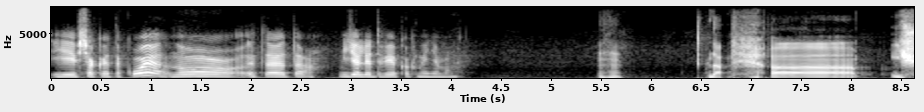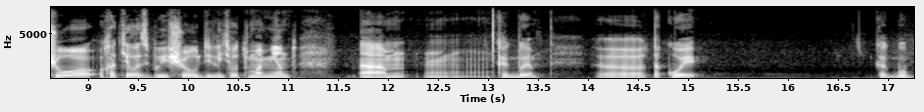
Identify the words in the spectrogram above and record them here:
и всякое такое, но это, это недели две как минимум. Угу. Да. А, еще хотелось бы еще уделить вот момент, а, как бы а, такой как бы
